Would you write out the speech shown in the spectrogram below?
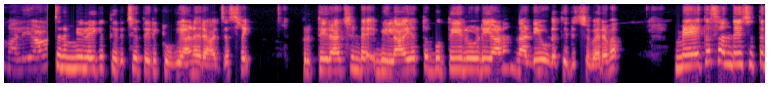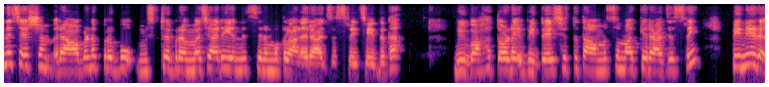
മലയാള സിനിമയിലേക്ക് തിരിച്ചെത്തിരിക്കുകയാണ് രാജശ്രീ. പൃഥ്വിരാജിന്റെ വിലായത്ത് ബുദ്ധിയിലൂടെയാണ് നടിയുടെ തിരിച്ചുവരവ്. മേഘ സന്ദേശത്തിന് ശേഷം രാവണപ്രഭു മിസ്റ്റർ ബ്രഹ്മചാരി എന്നീ സിനിമകളാണ് രാജശ്രീ ചെയ്തത്. വിവാഹത്തോടെ വിദേശത്ത് താമസമാക്കിയ രാജശ്രീ പിന്നീട്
